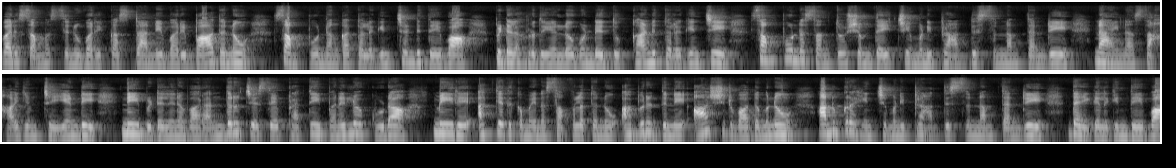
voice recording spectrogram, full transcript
వారి సమస్యను వారి కష్టాన్ని వారి బాధను సంపూర్ణంగా తొలగించండి దేవా. బిడ్డల హృదయంలో ఉండే దుఃఖాన్ని తొలగించి సంపూర్ణ సంతోషం దయచేయమని ప్రార్థిస్తున్నాం తండ్రి. నాయన సహాయం చేయండి. నీ బిడ్డలైన వారి వారందరూ చేసే ప్రతి పనిలో కూడా మీరే అత్యధికమైన సఫలతను అభివృద్ధిని ఆశీర్వాదమును అనుగ్రహించమని ప్రార్థిస్తున్నాం తండ్రి. దయగలిగిందేవా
